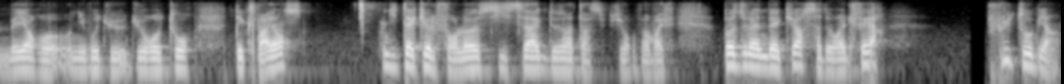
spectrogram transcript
meilleur au niveau du, retour d'expérience. 10 tackles for loss, 6 sacs, 2 interceptions. Enfin bref, poste de linebacker, ça devrait le faire plutôt bien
